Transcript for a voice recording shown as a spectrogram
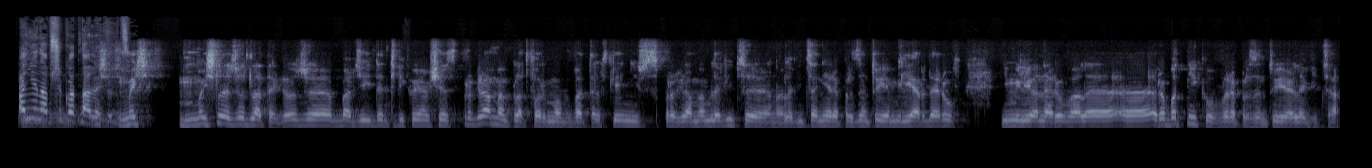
A nie na przykład na Myśl- Lewicę? Myśl, myślę, że dlatego, że bardziej identyfikują się z programem Platformy Obywatelskiej niż z programem Lewicy. No, Lewica nie reprezentuje miliarderów i milionerów, ale e, robotników reprezentuje Lewica.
